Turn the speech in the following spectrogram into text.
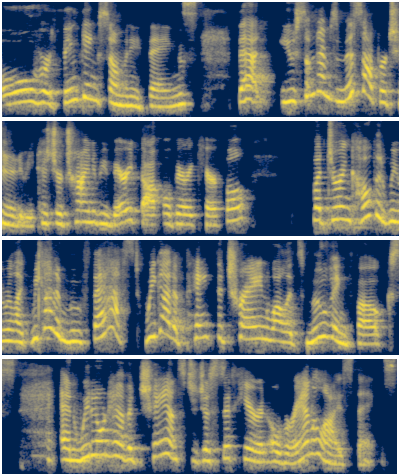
overthinking so many things that you sometimes miss opportunity because you're trying to be very thoughtful, very careful. But during COVID, we were like, we got to move fast. We got to paint the train while it's moving, folks. And we don't have a chance to just sit here and overanalyze things.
